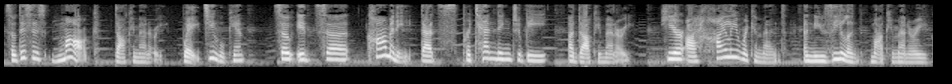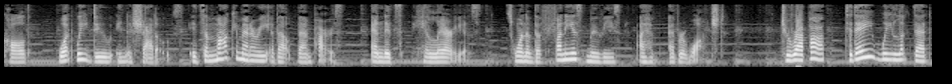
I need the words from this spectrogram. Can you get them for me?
So this is mock documentary 伪纪录片。So it's a comedy that's pretending to be a documentary. Here I highly recommend a New Zealand mockumentary called What We Do in the Shadows. It's a mockumentary about vampires and it's hilarious. It's one of the funniest movies I have ever watched. To wrap up, today we looked at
